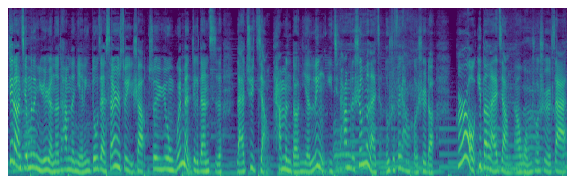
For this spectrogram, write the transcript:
这档节目的女艺人呢，她们的年龄都在三十岁以上，所以用 women 这个单词来去讲她们的年龄以及她们的身份来讲都是非常合适的。girl 一般来讲呢，我们说是在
